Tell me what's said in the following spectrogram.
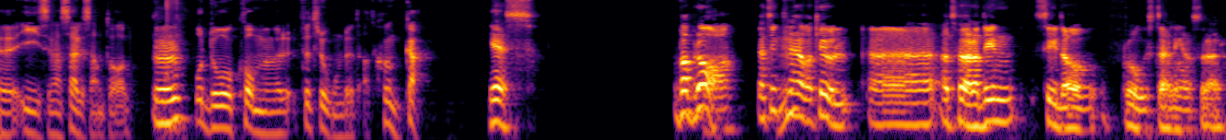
i sina säljsamtal. Mm. Och då kommer förtroendet att sjunka. Yes. Vad bra! Jag tyckte Mm. det här var kul. eh, att höra din sida av frågeställningar och sådär.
